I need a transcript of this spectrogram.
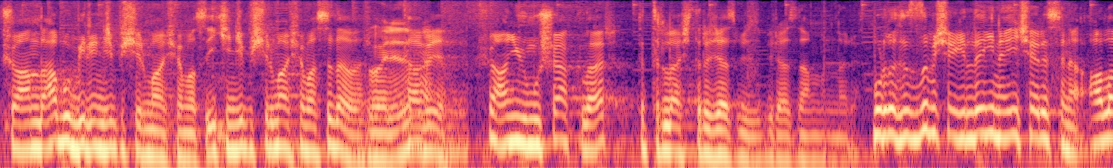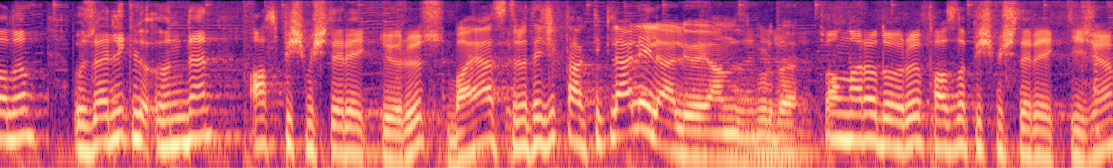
Şu an daha bu birinci pişirme aşaması. İkinci pişirme aşaması da var. Öyle değil Tabii. mi? Şu an yumuşaklar. Kıtırlaştıracağız biz birazdan bunları. Burada hızlı bir şekilde yine içerisine alalım. Özellikle önden az pişmişleri ekliyoruz. Bayağı stratejik taktiklerle ilerliyor yalnız burada. Sonlara doğru fazla pişmişleri ekleyeceğim.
